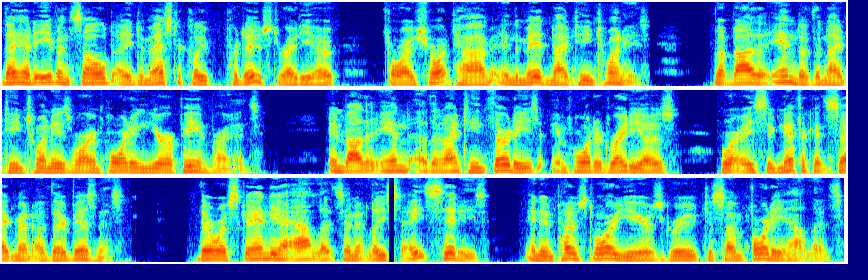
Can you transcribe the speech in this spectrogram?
They had even sold a domestically produced radio for a short time in the mid 1920s, but by the end of the 1920s were importing European brands. And by the end of the 1930s, imported radios were a significant segment of their business. There were Scandia outlets in at least eight cities, and in post-war years grew to some 40 outlets.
